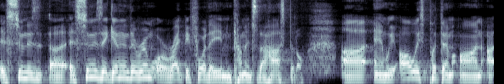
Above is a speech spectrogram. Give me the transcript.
as soon as uh, as soon as they get into the room or right before they even come into the hospital, uh, and we always put them on uh,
